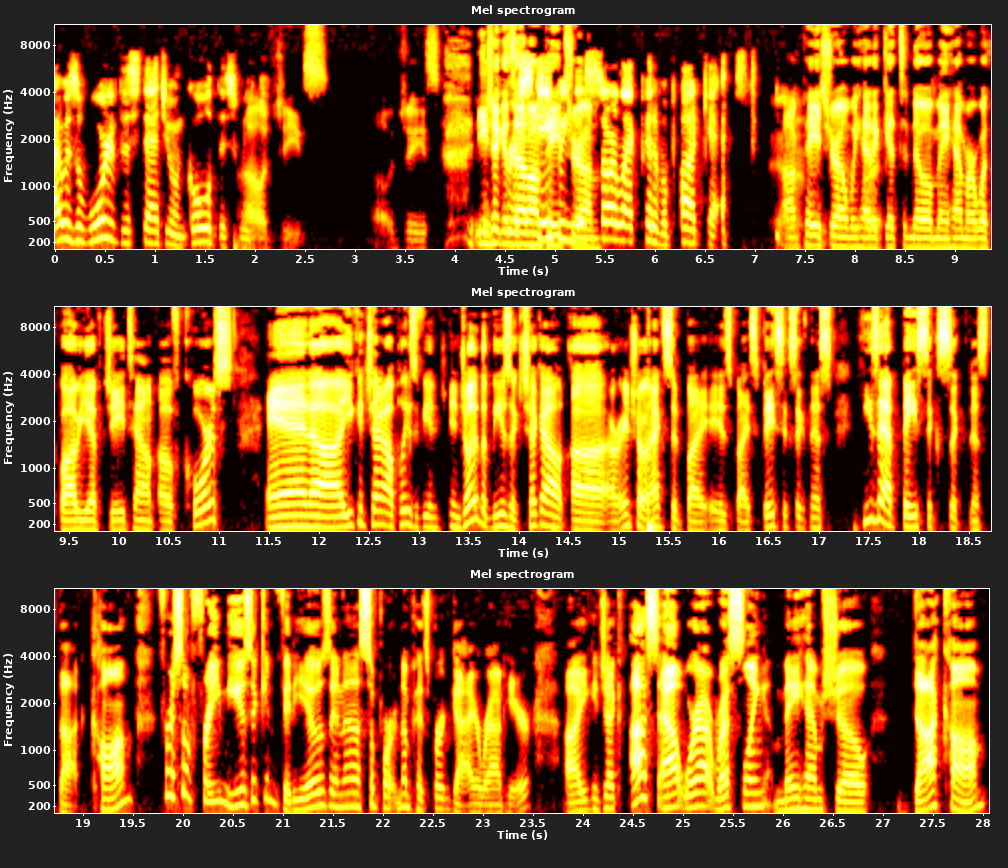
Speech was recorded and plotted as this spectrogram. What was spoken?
I was awarded this statue on gold this week. Oh, jeez. Oh, jeez. You check us out on Patreon. This Sarlacc pit of a podcast. On Patreon. We had a get to know a Mayhemmer with Bobby F. J. Town, of course. And uh, you can check out, please, if you enjoy the music, check out uh, our intro exit by is by Basic Sickness. He's at basicsickness.com for some free music and videos and uh, supporting a Pittsburgh guy around here. Uh, you can check us out. We're at WrestlingMayhemShow.com.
